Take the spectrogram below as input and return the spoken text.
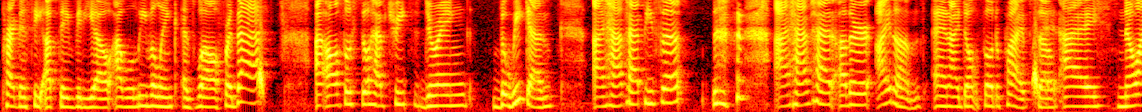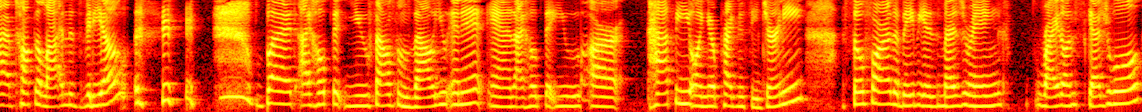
pregnancy update video. I will leave a link as well for that. I also still have treats during the weekend. I have had pizza I have had other items and I don't feel deprived. So I know I have talked a lot in this video. but I hope that you found some value in it and I hope that you are happy on your pregnancy journey. So far the baby is measuring right on schedule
